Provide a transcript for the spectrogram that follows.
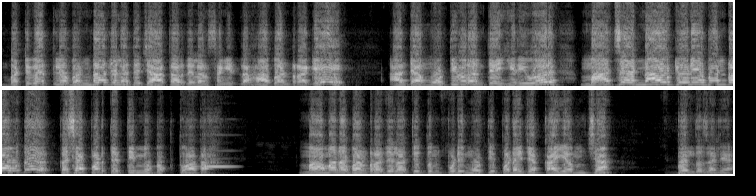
बटव्यातल्या भंडरा दिला त्याच्या हातावर दिला सांगितलं हा भंडारा घे. आणि त्या मोठीवर आणि त्या हिरीवर माझं नाव घेऊन हे भंडारा उद कशा पडते ते मी बघतो आता. मामानं बंडरा दिला तिथून पुढे मोठी पडायच्या कायमच्या बंद झाल्या.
